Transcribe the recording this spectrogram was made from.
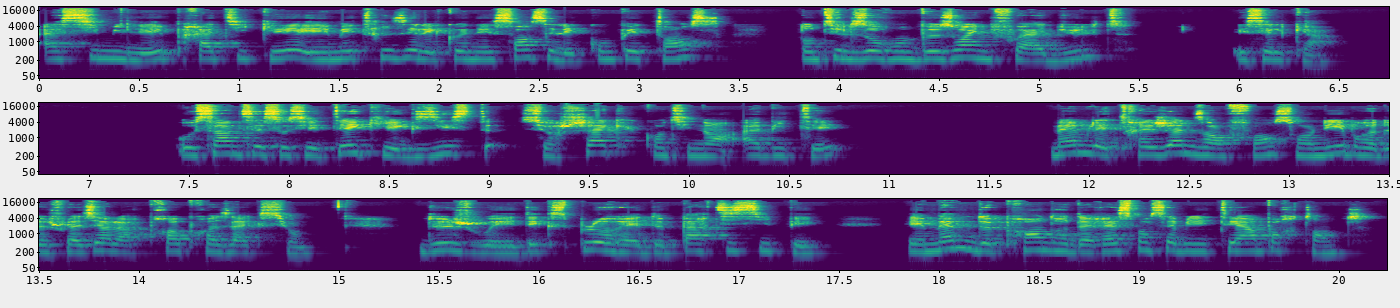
assimiler, pratiquer et maîtriser les connaissances et les compétences dont ils auront besoin une fois adultes, et c'est le cas. Au sein de ces sociétés qui existent sur chaque continent habité, même les très jeunes enfants sont libres de choisir leurs propres actions, de jouer, d'explorer, de participer, et même de prendre des responsabilités importantes.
